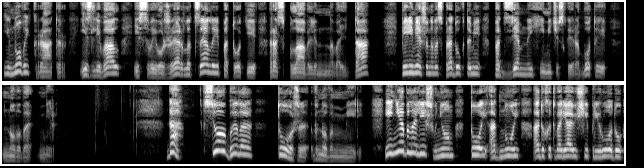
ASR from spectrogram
и новый кратер изливал из своего жерла целые потоки расплавленного льда, перемешанного с продуктами подземной химической работы нового мира. Да, все было тоже в новом мире, и не было лишь в нем той одной одухотворяющей природу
